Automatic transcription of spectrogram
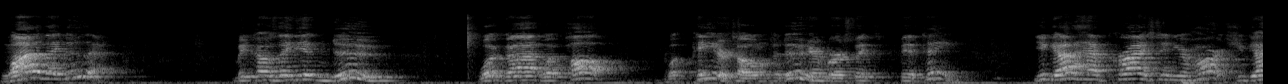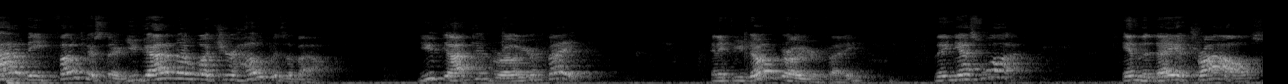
Why do they do that? because they didn't do what God, what Paul, what Peter told them to do here in verse 15. You got to have Christ in your hearts. You got to be focused there. You got to know what your hope is about. You've got to grow your faith. And if you don't grow your faith, then guess what? In the day of trials,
